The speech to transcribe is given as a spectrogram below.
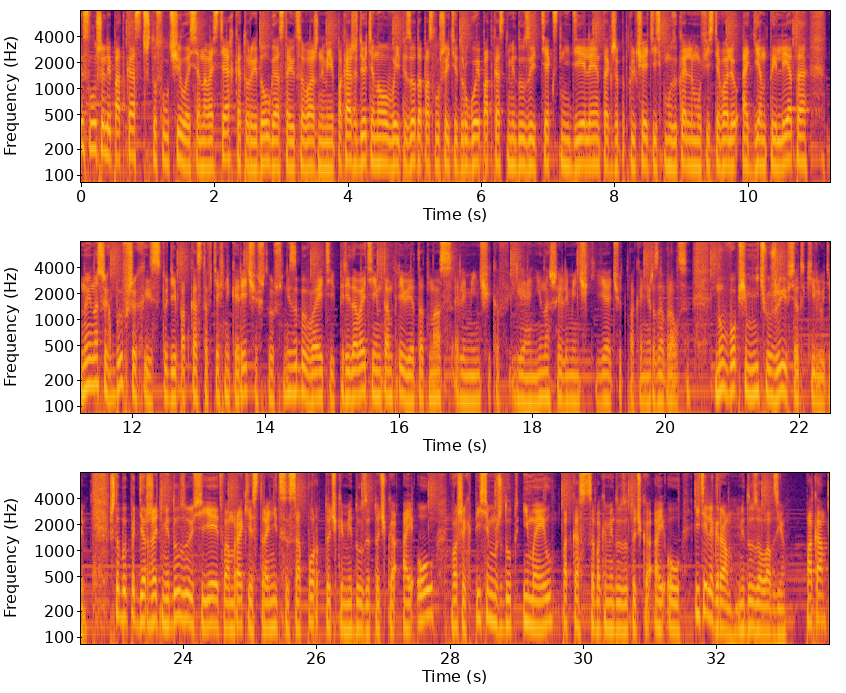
Вы слушали подкаст «Что случилось?» о новостях, которые долго остаются важными. Пока ждете нового эпизода, послушайте другой подкаст «Медузы. Текст недели». Также подключайтесь к музыкальному фестивалю «Агенты лета». Ну и наших бывших из студии подкастов «Техника речи». Что ж, не забывайте, передавайте им там привет от нас, алименщиков. Или они наши алименщики, я что-то пока не разобрался. Ну, в общем, не чужие все-таки люди. Чтобы поддержать «Медузу», сияет во мраке страницы support.meduza.io. Ваших писем ждут имейл, подкаст собакамедуза.io и телеграм «Медуза loves you». Пока.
